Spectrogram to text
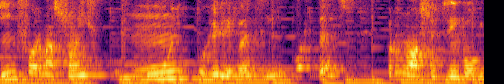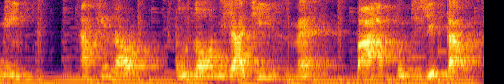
informações muito relevantes e importantes para o nosso desenvolvimento Afinal, o nome já diz, né? Papo digital.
